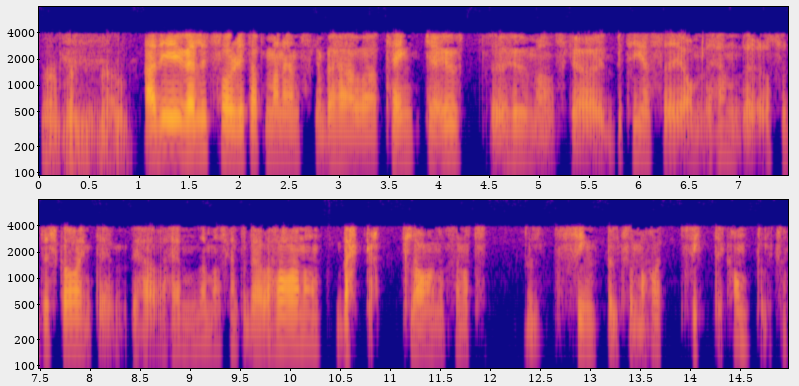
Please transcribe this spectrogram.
Men, men äh, Ja, det är ju väldigt sorgligt att man ens ska behöva tänka ut eh, hur man ska bete sig om det händer. Alltså det ska inte behöva hända. Man ska inte behöva ha någon backup-plan för något simpelt som att ha ett Twitterkonto liksom.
